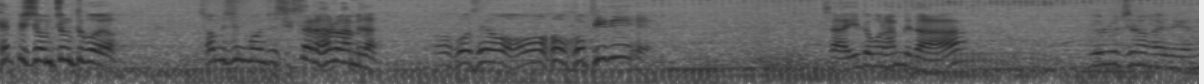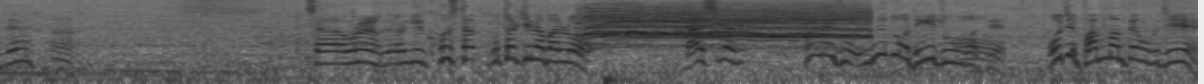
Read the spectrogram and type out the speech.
햇빛이 엄청 뜨거워요. 점심 먼저 식사를 하러 갑니다. 어, 보세요. 오, 고피디. 자, 이동을 합니다. 여기로 지나가야 되겠는데. 어. 자, 오늘 여기 코스타, 코타키나발로 날씨가 상당히 좋아. 있는 동안 되게 좋은 것 같아. 어제 밤만 빼고, 그지?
